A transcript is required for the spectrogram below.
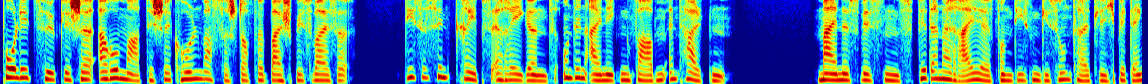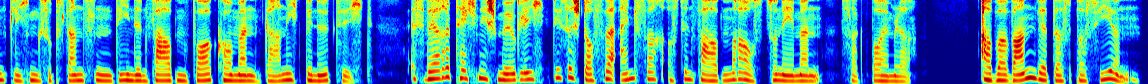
Polyzyklische aromatische Kohlenwasserstoffe beispielsweise. Diese sind krebserregend und in einigen Farben enthalten. Meines Wissens wird eine Reihe von diesen gesundheitlich bedenklichen Substanzen, die in den Farben vorkommen, gar nicht benötigt. Es wäre technisch möglich, diese Stoffe einfach aus den Farben rauszunehmen, sagt Bäumler. Aber wann wird das passieren?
